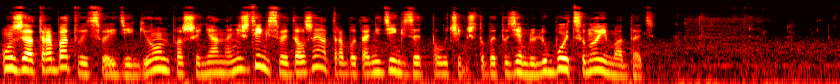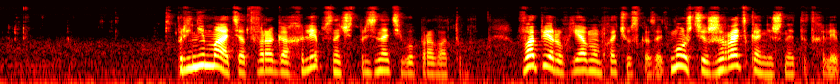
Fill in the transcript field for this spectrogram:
он же отрабатывает свои деньги, он Пашинян. Они же деньги свои должны отработать, они деньги за это получили, чтобы эту землю любой ценой им отдать. Принимать от врага хлеб, значит признать его правоту. Во-первых, я вам хочу сказать, можете жрать, конечно, этот хлеб.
